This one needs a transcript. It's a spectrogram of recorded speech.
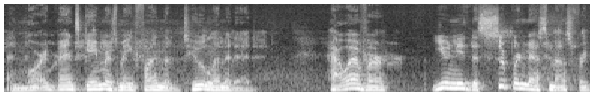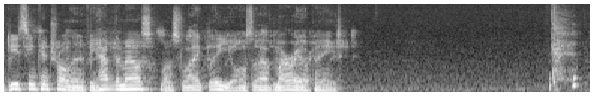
and more advanced gamers may find them too limited. However, you need the Super NES mouse for decent control, and if you have the mouse, most likely you also have Mario Paint.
